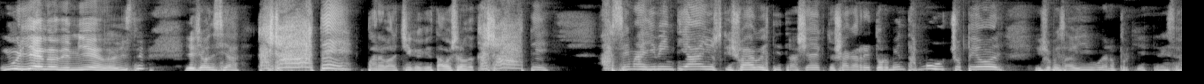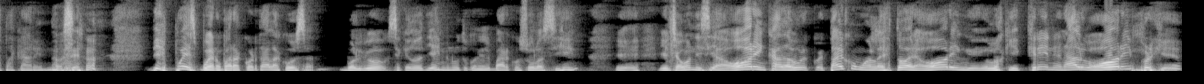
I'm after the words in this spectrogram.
muriendo de miedo, ¿viste? Y el chabón decía, ¡cállate! Para la chica que estaba llorando, ¡cállate! Hace más de 20 años que yo hago este trayecto, ya agarré tormentas mucho peores. Y yo pensaba, y bueno, ¿por qué tenés esta cara entonces? No? Después, bueno, para cortar la cosa, volvió, se quedó 10 minutos con el barco solo así. Eh, y el chabón decía, oren cada uno, tal como en la historia, oren, eh, los que creen en algo, oren, porque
